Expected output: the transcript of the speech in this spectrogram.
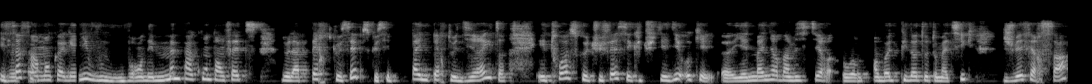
Et ça, c'est un manque à gagner. Vous vous rendez même pas compte en fait de la perte que c'est, parce que c'est pas une perte directe. Et toi, ce que tu fais, c'est que tu t'es dit ok, euh, il y a une manière d'investir en mode pilote automatique. Je vais faire ça,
